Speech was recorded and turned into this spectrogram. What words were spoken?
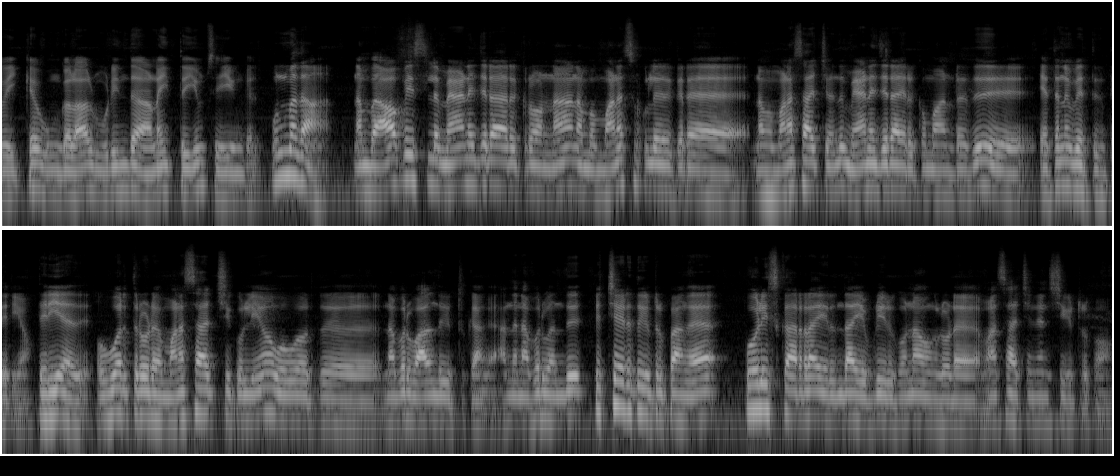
வைக்க உங்களால் முடிந்த அனைத்தையும் செய்யுங்கள். உண்மைதான். நம்ம ஆஃபீஸில் மேனேஜராக இருக்கிறோன்னா நம்ம மனசுக்குள்ளே இருக்கிற நம்ம மனசாட்சி வந்து மேனேஜராக இருக்குமான்றது எத்தனை பேர்த்துக்கு தெரியும்? தெரியாது. ஒவ்வொருத்தரோட மனசாட்சிக்குள்ளேயும் ஒவ்வொரு நபர் வாழ்ந்துக்கிட்டு இருக்காங்க. அந்த நபர் வந்து பிச்சை எடுத்துக்கிட்டு இருப்பாங்க. போலீஸ்காரராக இருந்தால் எப்படி இருக்கும்னு அவங்களோட மனசாட்சி நினச்சிக்கிட்டு இருக்கோம்.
